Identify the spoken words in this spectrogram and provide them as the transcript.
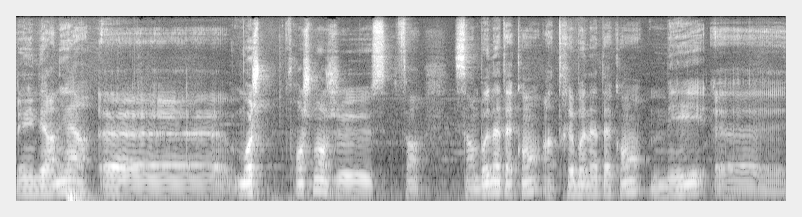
l'année dernière, euh, moi, je- franchement, je, enfin, c'est un bon attaquant, un très bon attaquant, mais euh,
